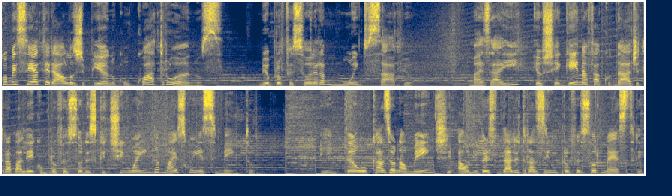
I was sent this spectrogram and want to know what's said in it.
Comecei a ter aulas de piano com quatro anos. Meu professor era muito sábio. Mas aí eu cheguei na faculdade e trabalhei com professores que tinham ainda mais conhecimento. E então, ocasionalmente, a universidade trazia um professor mestre.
